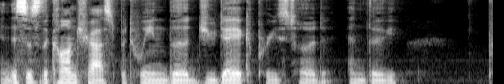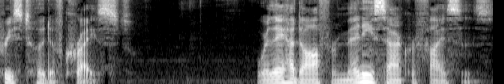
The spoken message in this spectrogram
And this is the contrast between the Judaic priesthood and the priesthood of Christ, where they had to offer many sacrifices.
